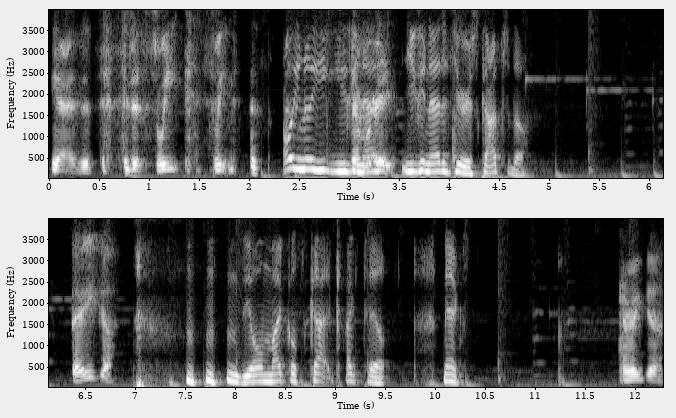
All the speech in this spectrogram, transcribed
yeah, it's, it's just sweet, sweet. Oh, you know you, you can Number add it. You can add it to your scotch though. there you go. the old Michael Scott cocktail. Next. There we go.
